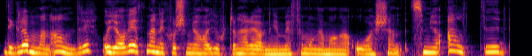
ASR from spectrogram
Det glömmer man aldrig. Och jag vet människor som jag har gjort den här övningen med för många, många år sedan, som jag alltid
